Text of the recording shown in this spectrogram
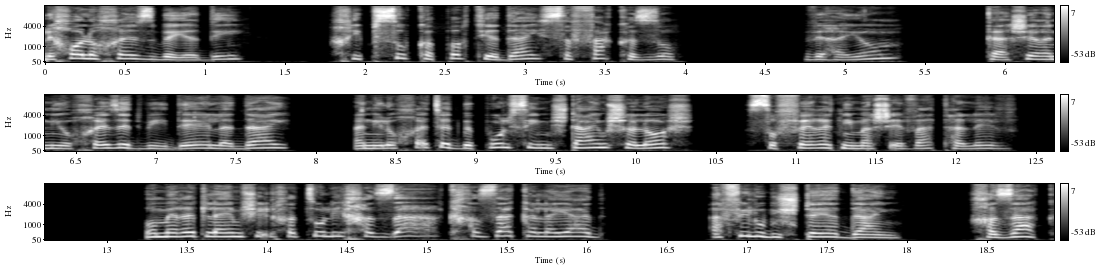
לכל אוחז בידי, חיפשו כפות ידיי שפה כזו. והיום, כאשר אני אוחזת בידי ילדיי, אני לוחצת בפולסים שתיים-שלוש, סופרת ממשאבת הלב. אומרת להם שילחצו לי חזק, חזק על היד, אפילו בשתי ידיים. חזק,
